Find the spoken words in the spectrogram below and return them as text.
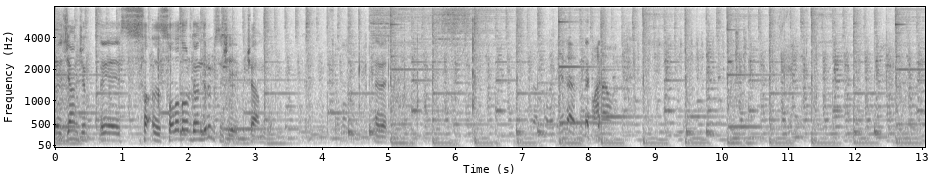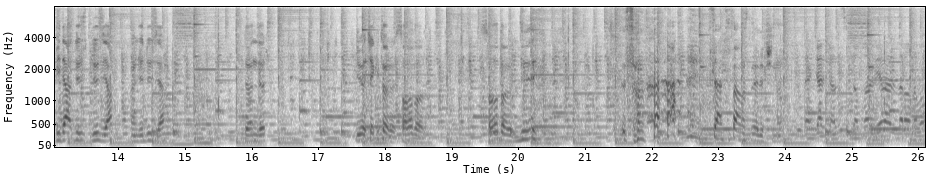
Özcan'cığım e, sa- sola doğru döndürür müsün şeyi uçağımızı? Evet. Bir daha düz düz yap. Önce düz yap. Döndür. Bir öteki doğru, sola doğru. Sola doğru. Dü- Sen tutar mısın Elif şunu? Sen gel sen bana niye verdin ben anlamam.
